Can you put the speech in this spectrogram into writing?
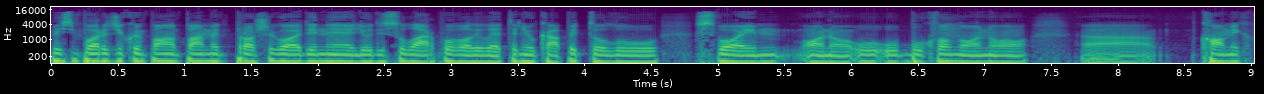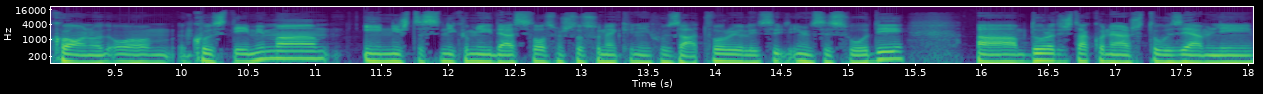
Mislim, poređe kojim pa pamet prošle godine ljudi su larpovali letanje u Kapitolu svojim, ono, u, u bukvalno ono, uh, Comic Con u, u kostimima i ništa se nikom njih desilo, osim što su neki njih u zatvoru ili im se sudi, a, da uradiš tako nešto u zemlji,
